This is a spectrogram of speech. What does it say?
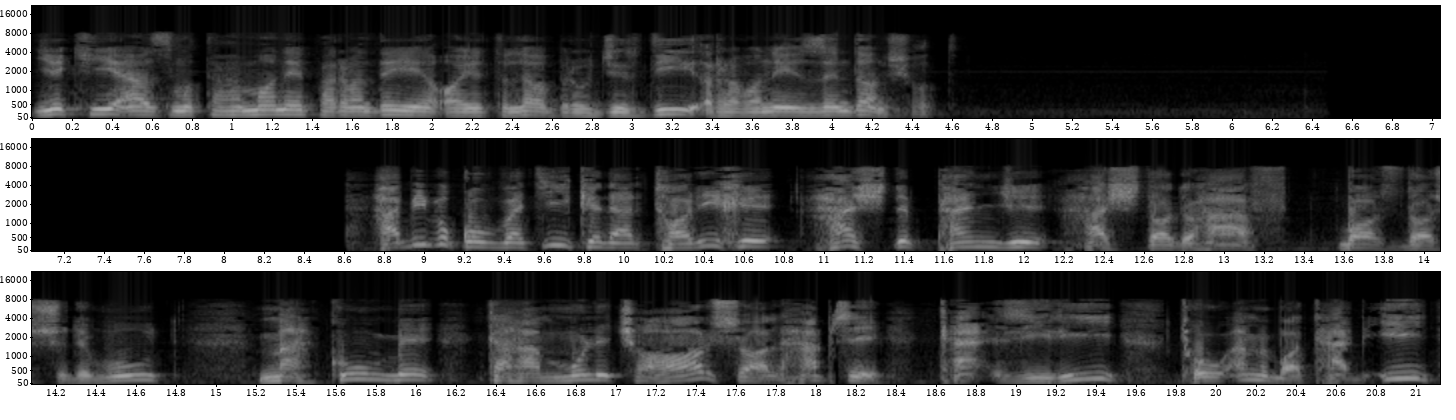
یکی از متهمان پرونده آیت الله بروجردی روانه زندان شد. حبیب قوتی که در تاریخ 8 5 87 بازداشت شده بود محکوم به تحمل چهار سال حبس تعذیری توأم با تبعید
